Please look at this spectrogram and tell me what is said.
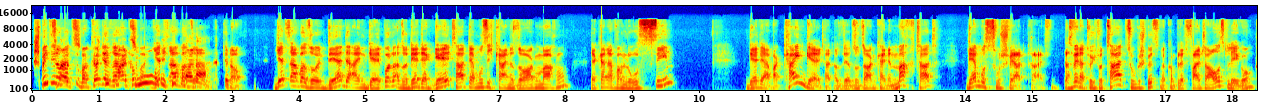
spitz mal, mal zu. Man könnte ja sagen, guck mal, jetzt aber so, genau. Jetzt aber soll der, der einen Geldbeutel, also der, der Geld hat, der muss sich keine Sorgen machen. Der kann einfach losziehen. Der, der aber kein Geld hat, also der sozusagen keine Macht hat, der muss zum Schwert greifen. Das wäre natürlich total zugespitzt, eine komplett falsche Auslegung,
